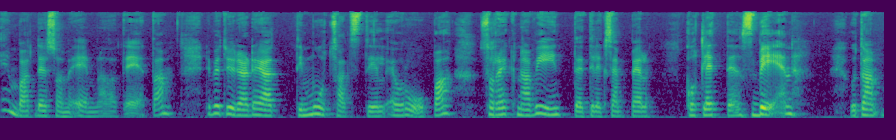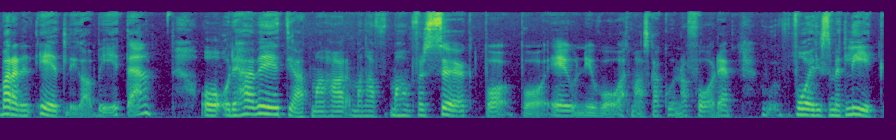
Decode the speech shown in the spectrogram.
enbart det som är ämnat att äta. Det betyder det att till motsats till Europa så räknar vi inte till exempel kotlettens ben utan bara den ätliga biten. Och, och det här vet jag att man har, man har, man har försökt på, på EU-nivå att man ska kunna få det, få liksom ett lik,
